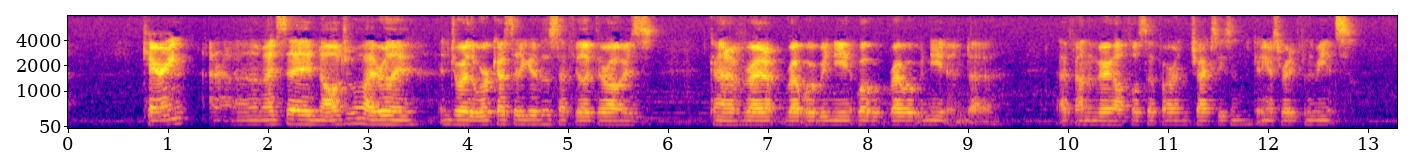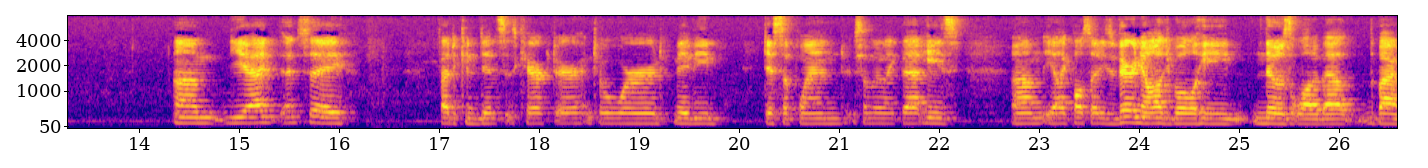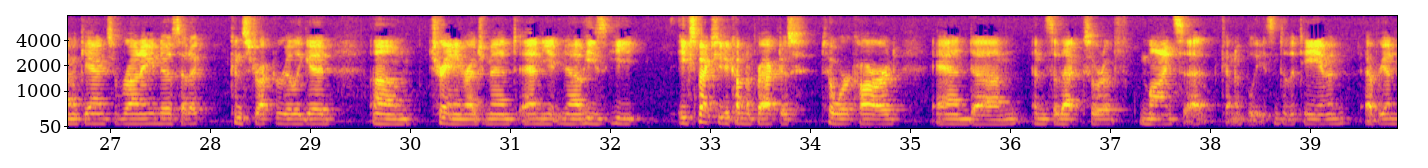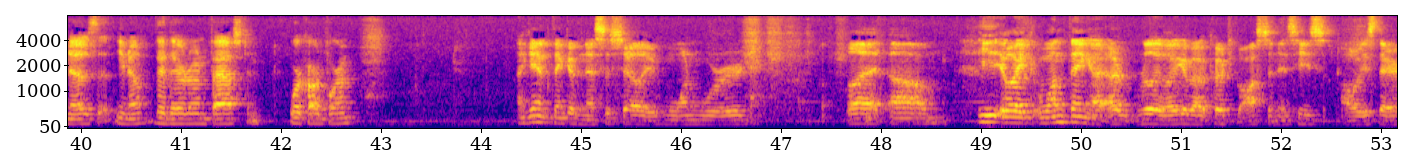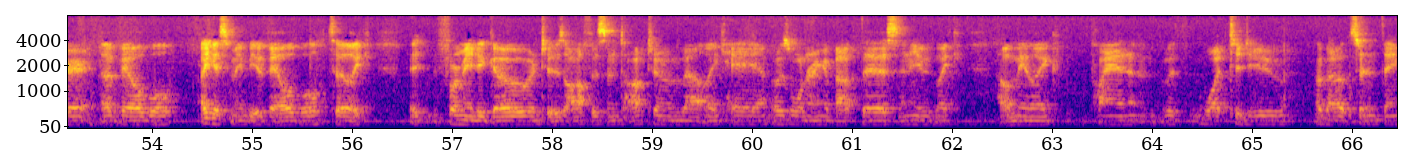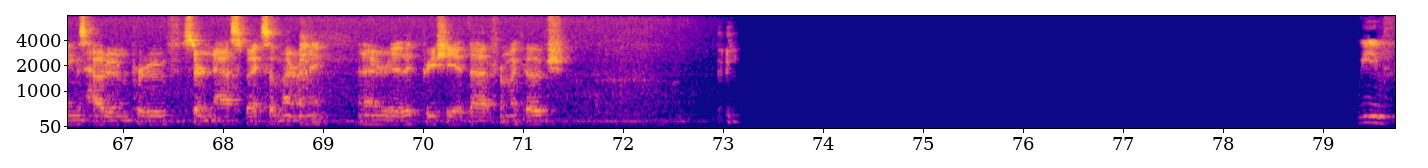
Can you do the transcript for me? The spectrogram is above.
caring. I don't know. Um, I'd say knowledgeable. I really enjoy the workouts that he gives us. I feel like they're always kind of right right what we need, what right what we need, and uh, I found them very helpful so far in the track season, getting us ready for the meets. Um, yeah, I'd, I'd say if I had to condense his character into a word, maybe disciplined or something like that. He's Um, yeah, like Paul said, he's very knowledgeable. He knows a lot about the biomechanics of running. Knows how to construct a really good um, training regiment, and you know he's he expects you to come to practice to work hard, and um, and so that sort of mindset kind of bleeds into the team, and everyone knows that you know they're there to run fast and work hard for him. I can't think of necessarily one word, but um, he like one thing I, I really like about Coach Boston is he's always there, available. I guess maybe available to like it, for me to go into his office and talk to him about like, hey, I was wondering about this, and he would like help me like plan with what to do about certain things, how to improve certain aspects of my running, and I really appreciate that from a coach. We've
